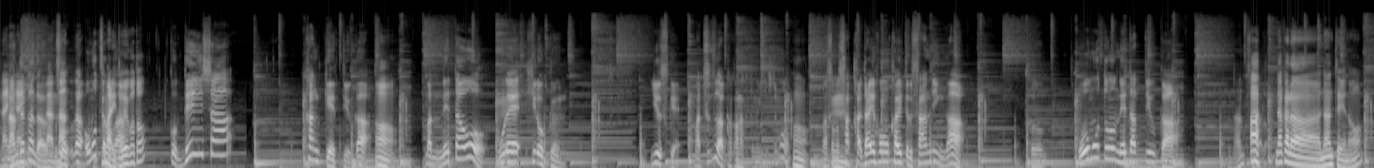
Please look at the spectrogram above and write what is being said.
何なんだかんだ。ななそうだから思ったつまのがりどういうこと？こう電車関係っていうか、うん。まあ、ネタを俺ヒロ君ユうスケまあ鈴は書かなくてもいいとしても、うん。まあ、そのさ、うん。か台本を書いてる3人がこの大元のネタっていうかなんつうんだあろう。だからなんていうの？ね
